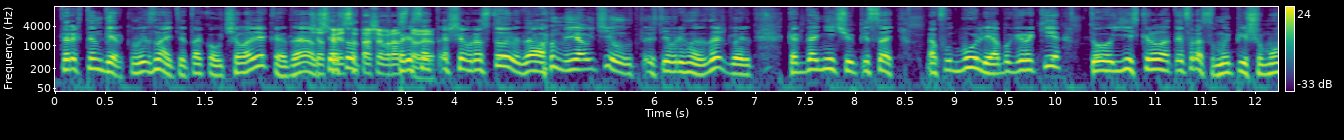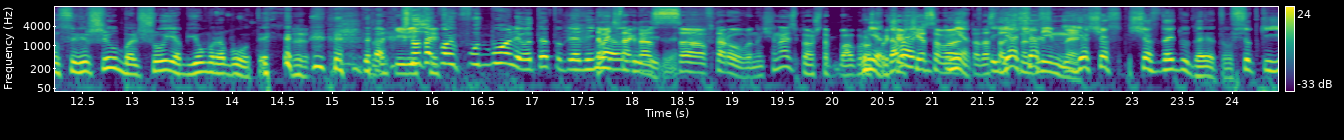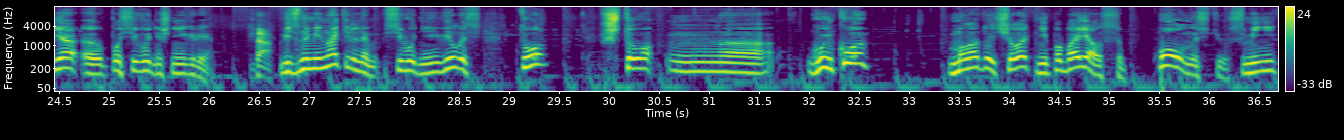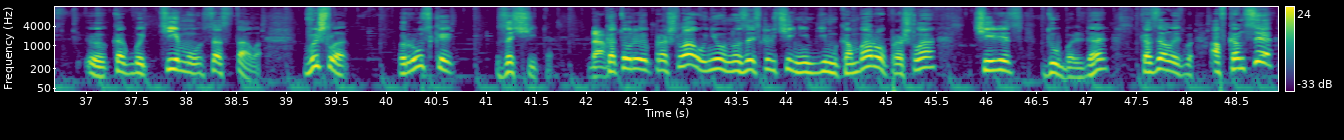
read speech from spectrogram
Трехтенберг, вы знаете такого человека, да? Сейчас, Сейчас пресс-атташе в Ростове. Пресс-атташе в Ростове, да, он меня учил в те времена, знаешь, говорит, когда нечего писать о футболе, об игроке, то есть крылатая фраза, мы пишем, он совершил большой объем работы. Что такое в футболе, вот это для меня Давайте тогда с э, второго начинать, потому что вопрос про Черчесова это достаточно длинный. Я сейчас дойду до этого. Все-таки я э, по сегодняшней игре. Да. Ведь знаменательным сегодня явилось то, что э, Гунько, молодой человек, не побоялся полностью сменить как бы тему состава. Вышла русская защита, да. которая прошла у него, но за исключением Димы Камбарова, прошла через дубль, да, казалось бы. А в конце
